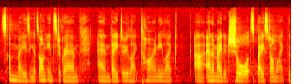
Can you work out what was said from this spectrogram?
It's amazing. It's on Instagram, and they do like tiny like uh, animated shorts based on like the,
